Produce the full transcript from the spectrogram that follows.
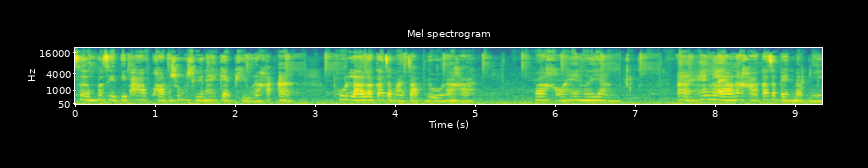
เสริมประสิทธิภาพความชุ่มชื้นให้แก่ผิวนะคะอะพูดแล้วเราก็จะมาจับดูนะคะ ว่าเขาแห้งหรือยังอะแห้งแล้วนะคะก็จะเป็นแบบนี้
